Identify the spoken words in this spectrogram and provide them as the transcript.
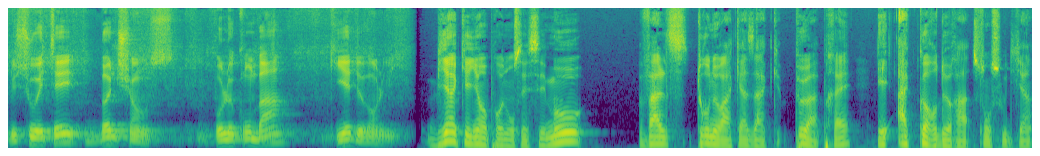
lui souhaiter bonne chance pour le combat qui est devant lui. Bien qu'ayant prononcé ces mots, Valls tournera Kazakh peu après et accordera son soutien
